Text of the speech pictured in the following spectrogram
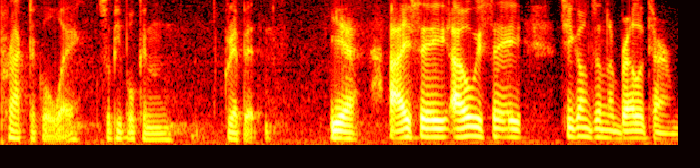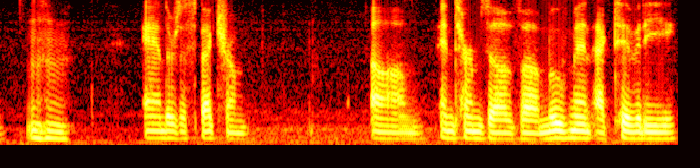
practical way so people can grip it? Yeah. I say I always say qigong's an umbrella term. hmm and there's a spectrum um, in terms of uh, movement activity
